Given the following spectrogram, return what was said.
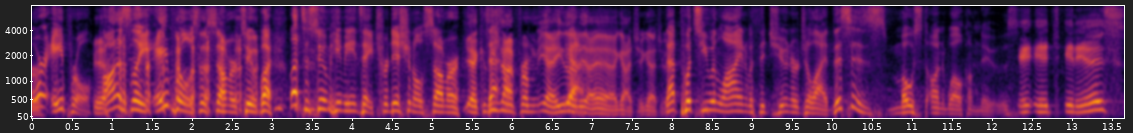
Yeah, or April. Honestly, April is the summer too. But let's assume he means a traditional summer. yeah, because he's not from. Yeah, he's Yeah. Not, yeah, yeah. I got you, got you. That puts you in line with the June or July. This is most unwelcome news. It, it, it is.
